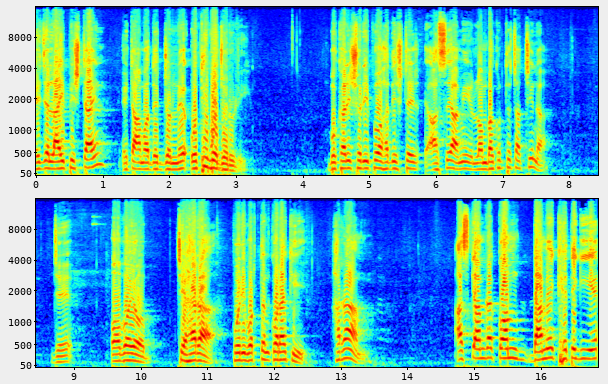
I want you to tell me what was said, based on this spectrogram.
এই যে লাইফ স্টাইল এটা আমাদের জন্য অতীব জরুরি। বুখারি শরীফ ও হাদিসটা আছে, আমি লম্বা করতে চাচ্ছি না, যে অবয়ব, চেহারা পরিবর্তন করা কি হারাম? আজকে আমরা কম দামে খেতে গিয়ে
